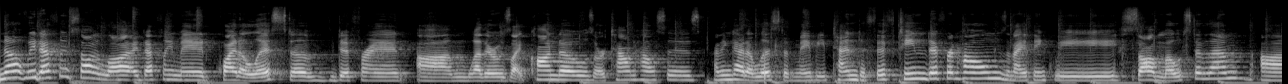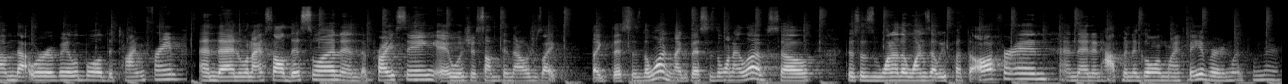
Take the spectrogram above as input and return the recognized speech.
No, we definitely saw a lot. I definitely made quite a list of different, um, whether it was like condos or townhouses. I think I had a list of maybe 10 to 15 different homes, and I think we saw most of them um, that were available at the time frame. And then when I saw this one and the pricing, it was just something that was just like, like this is the one, like this is the one I love. So this is one of the ones that we put the offer in, and then it happened to go in my favor and went from there.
